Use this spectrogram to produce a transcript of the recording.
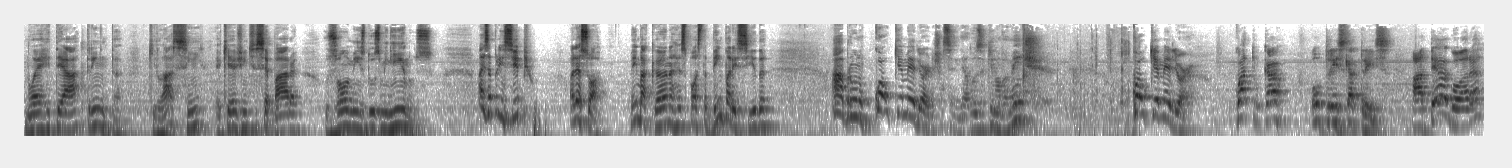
no RTA 30, que lá sim é que a gente separa os homens dos meninos. Mas a princípio, olha só, bem bacana, resposta bem parecida. Ah, Bruno, qual que é melhor? Deixa eu acender a luz aqui novamente. Qual que é melhor? 4K ou 3K3? Até agora,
